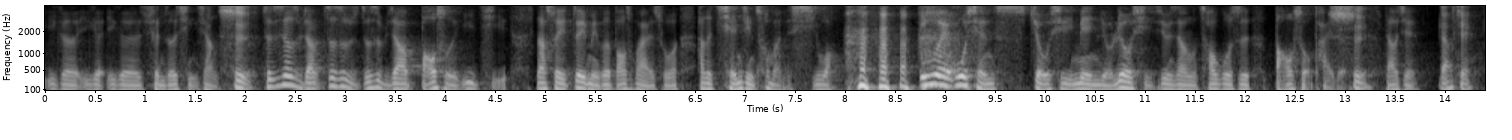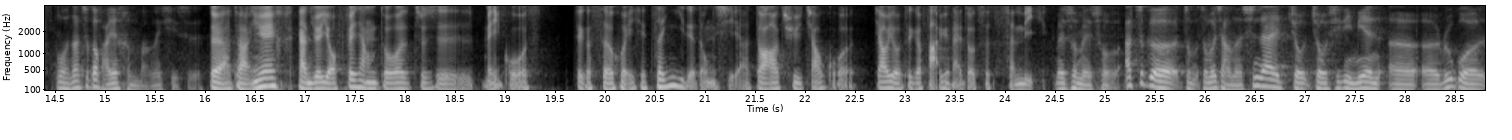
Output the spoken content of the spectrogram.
一个一个一个选择倾向？是，所以这就是比较这是这是比较保守的议题。那所以对美国的保守派来说，它的前景充满了希望，因为目前九席里面有六席基本上超过是保守派的。是，了解了解。哇，那最高法院很忙诶，其实。对啊对啊，因为感觉有非常多就是美国。这个社会一些争议的东西啊，都要去交国交由这个法院来做审理。没错没错啊，这个怎么怎么讲呢？现在酒酒席里面，呃呃，如果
